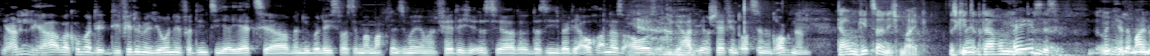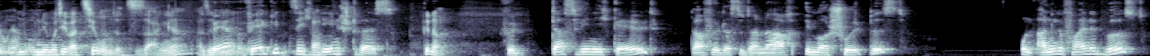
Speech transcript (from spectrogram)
Ja, ja, aber guck mal, die, die, Viertelmillion die verdient sie ja jetzt, ja. Wenn du überlegst, was sie mal macht, wenn sie mal irgendwann fertig ist, ja, da, da sieht die Welt ja auch anders aus ja. und die hat ihre Chefin trotzdem im Trocknen. Darum geht es ja nicht, Mike. Es geht nee. darum, hey, das, um, bin ich der Meinung, ja. um, um, die Motivation sozusagen, ja. Also, wer, wer gibt sich warum? den Stress? Genau. Für das wenig Geld, dafür, dass du danach immer schuld bist? und angefeindet wirst.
